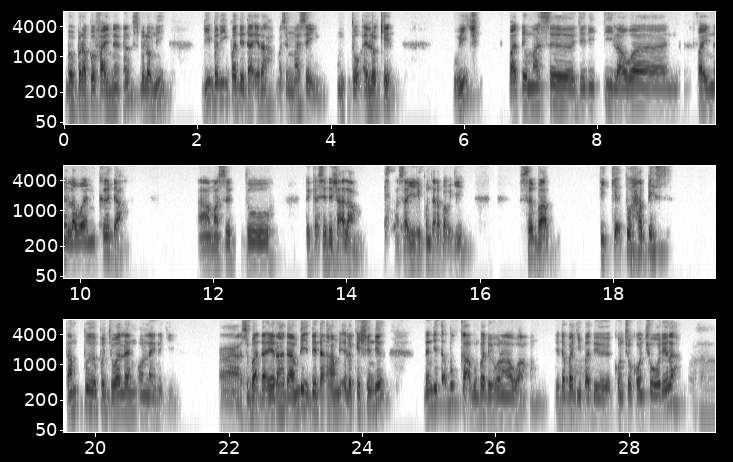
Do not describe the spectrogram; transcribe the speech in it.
beberapa final sebelum ni diberi kepada daerah masing-masing untuk allocate which pada masa JDT lawan final lawan Kedah uh, masa tu dekat Sedia Shah Alam saya pun tak dapat pergi sebab tiket tu habis tanpa penjualan online lagi uh, sebab daerah dah ambil dia dah ambil allocation dia dan dia tak buka pun pada orang awam. Dia dah bagi pada konco-konco dia lah. Ah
